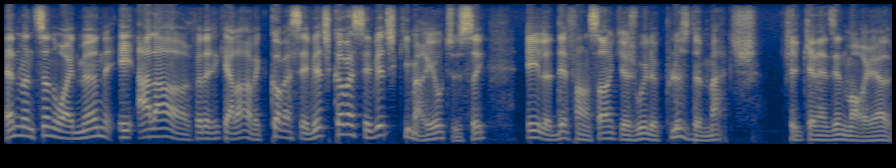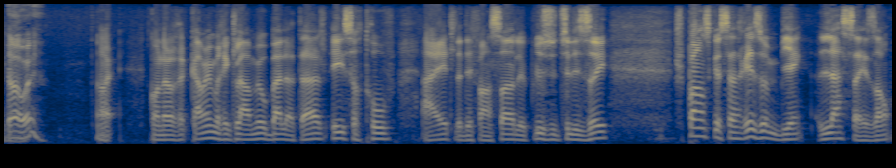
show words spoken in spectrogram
Edmondson Wideman et alors Frédéric Allard avec Kovacevic. Kovacevic, qui, Mario, tu le sais, est le défenseur qui a joué le plus de matchs chez le Canadien de Montréal. Ah ouais? Ouais qu'on a quand même réclamé au balotage et il se retrouve à être le défenseur le plus utilisé. Je pense que ça résume bien la saison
